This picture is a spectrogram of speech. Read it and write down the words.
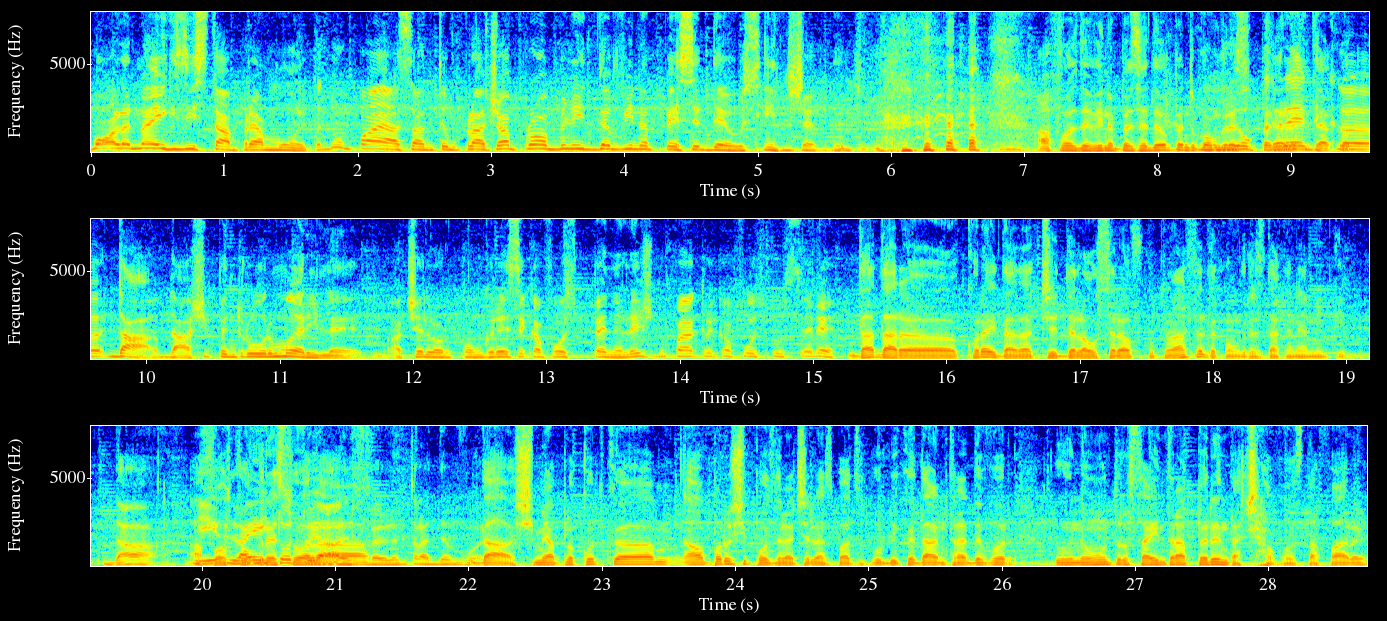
boală n-a existat prea multă. După aia s-a întâmplat ceva, probabil îi dă vină PSD-ul, sincer. Deci, A fost de vină PSD-ul pentru congresul eu PNL, cred de acord. că, da, da, și pentru urmările acelor congrese, că a fost PNL și după aia cred că a fost USR. Da, dar uh, corect, dar dar cei de la USR au făcut un alt fel de congres, dacă ne amintim. Da, A ei, fost la ei congresul totul e ăla- altfel, într-adevăr. Da, și mi-a plăcut că au apărut și pozele acelea în spațiu public, că da, într-adevăr, înăuntru s-a intrat pe rând, așa a fost afară. e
